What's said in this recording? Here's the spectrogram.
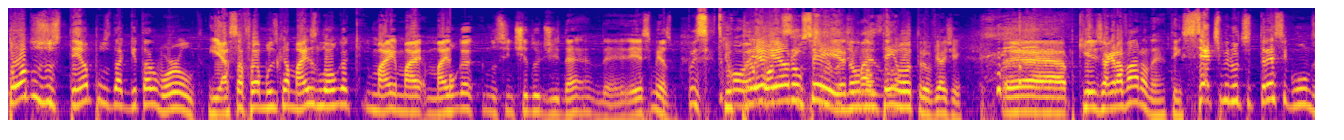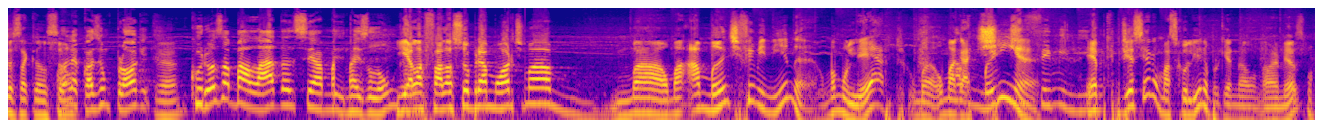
todos os tempos da Guitar World. E essa foi a música mais longa, que- mais, mais, mais longa no sentido de, né, é esse mesmo. Pois é, Que o- é eu, eu não sei, eu não, não tem outro, eu viajei. É, porque eles já gravaram, né? Tem 7 minutos e 3 segundos essa canção. Olha, quase um prog. É. Curioso a balada ser a mais, mais longa. E ela fala sobre a morte de uma, uma, uma amante feminina, uma mulher, uma, uma Amante gatinha. feminina. É, porque podia ser um masculino, porque não, não é mesmo?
